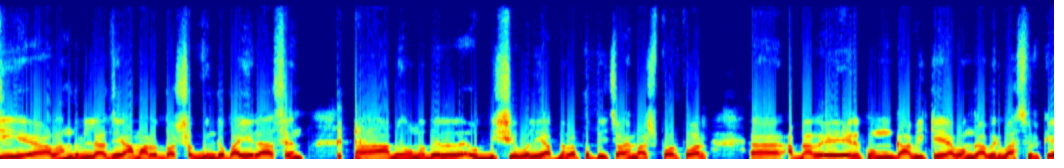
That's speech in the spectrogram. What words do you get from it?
জি আলহামদুলিল্লাহ যে আমার দর্শক বিন্দু বাইরা আছেন আমি ওনাদের উদ্দেশ্যে বলি আপনারা প্রতি ছয় মাস পর পর আহ, আপনার এরকম গাভীকে এবং গাভীর বাছুরকে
